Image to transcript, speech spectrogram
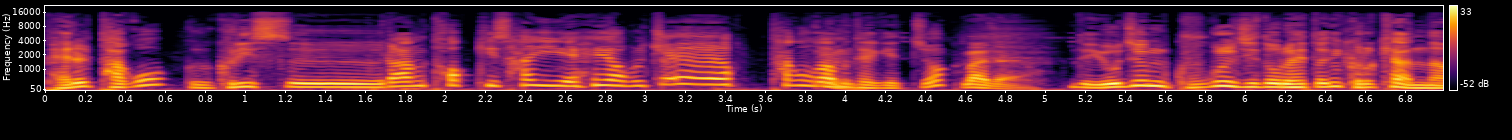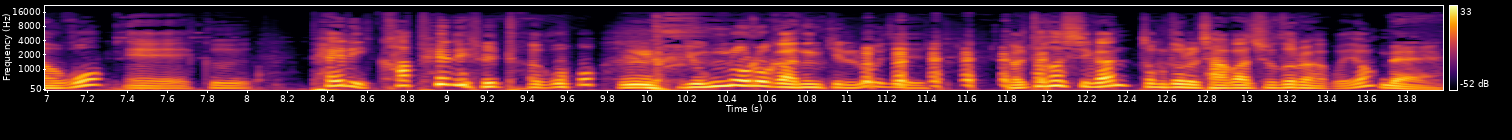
배를 타고 그 그리스랑 터키 사이의 해협을 쭉 타고 가면 음. 되겠죠. 맞아요. 근데 요즘 구글 지도로 했더니 그렇게 안 나오고 예, 그 페리, 카페리를 타고 음. 육로로 가는 길로 이제 15시간 정도를 잡아 주더라고요. 네.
